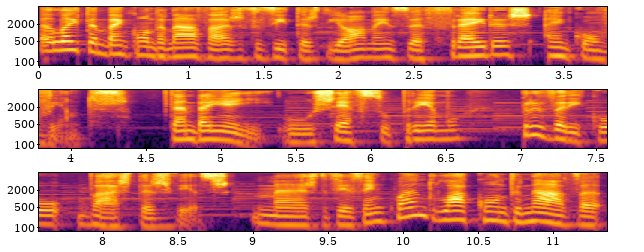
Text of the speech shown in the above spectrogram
A lei também condenava as visitas de homens a freiras em conventos. Também aí, o chefe supremo prevaricou bastas vezes, mas de vez em quando lá condenava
